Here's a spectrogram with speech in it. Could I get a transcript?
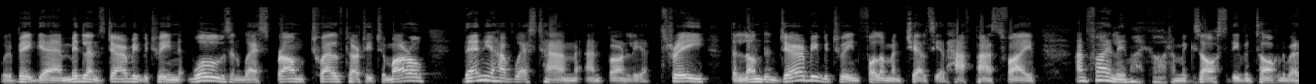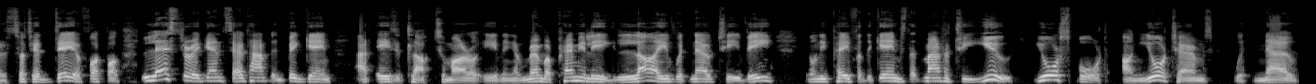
with a big uh, Midlands derby between Wolves and West Brom, 12.30 tomorrow. Then you have West Ham and Burnley at three, the London Derby between Fulham and Chelsea at half past five. And finally, my God, I'm exhausted even talking about it. Such a day of football. Leicester against Southampton, big game at eight o'clock tomorrow evening. And remember, Premier League live with Now TV. You only pay for the games that matter to you, your sport on your terms with Now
